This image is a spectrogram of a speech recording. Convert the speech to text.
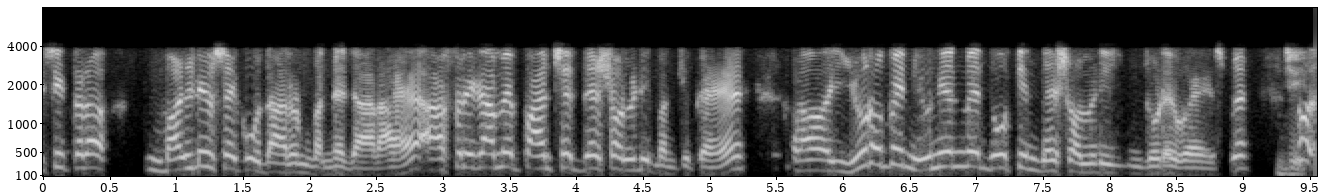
इसी तरह मालदीव से एक उदाहरण बनने जा रहा है। अफ्रीका में पाँच छह देश ऑलरेडी बन चुके हैं। यूरोपियन यूनियन में दो तीन देश ऑलरेडी जुड़े हुए हैं इसमें। तो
